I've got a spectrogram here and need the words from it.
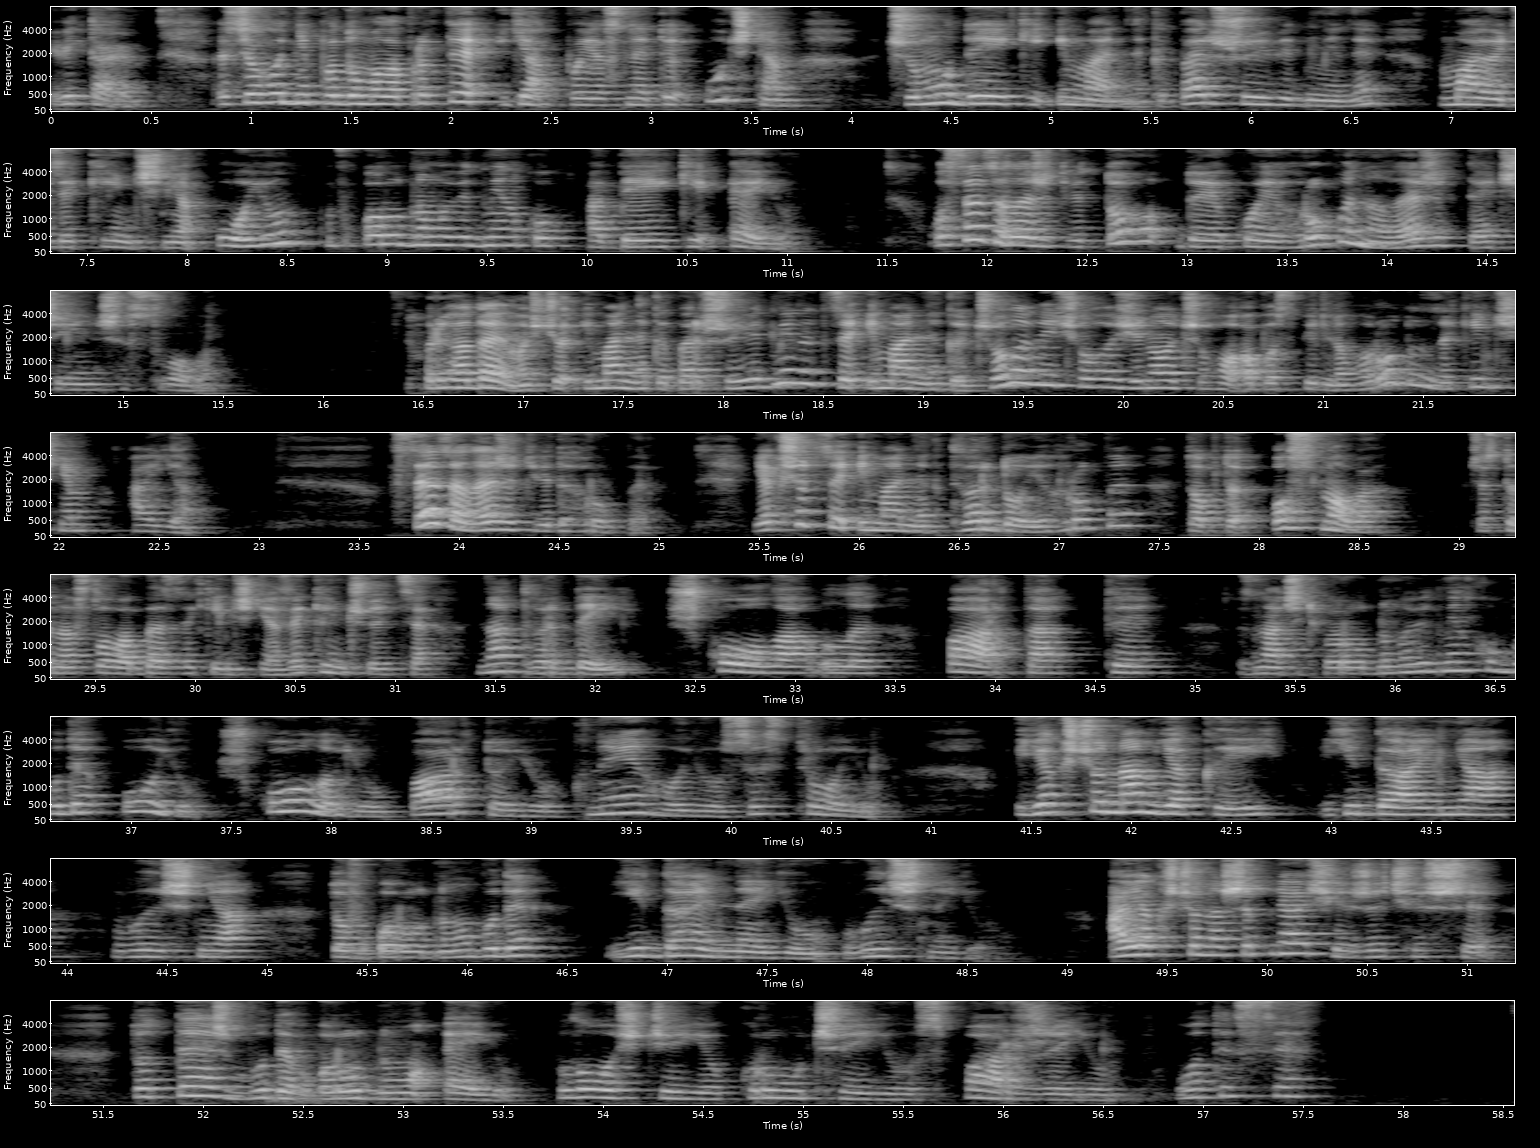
Вітаю! Сьогодні подумала про те, як пояснити учням, чому деякі іменники першої відміни мають закінчення ою в орудному відмінку, а деякі ею. Усе залежить від того, до якої групи належить те чи інше слово. Пригадаємо, що іменники першої відміни це іменники чоловічого, жіночого або спільного роду з закінченням ая. Все залежить від групи. Якщо це іменник твердої групи, тобто основа частина слова без закінчення закінчується на твердий, школа, л, парта, ти, значить в орудному відмінку буде ою, школою, партою, книгою, сестрою. Якщо нам який їдальня, вишня, то в орудному буде їдальнею, вишнею. А якщо на шиплячий же то теж буде в орудному ею, площею, кручею, спаржею. От і все.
